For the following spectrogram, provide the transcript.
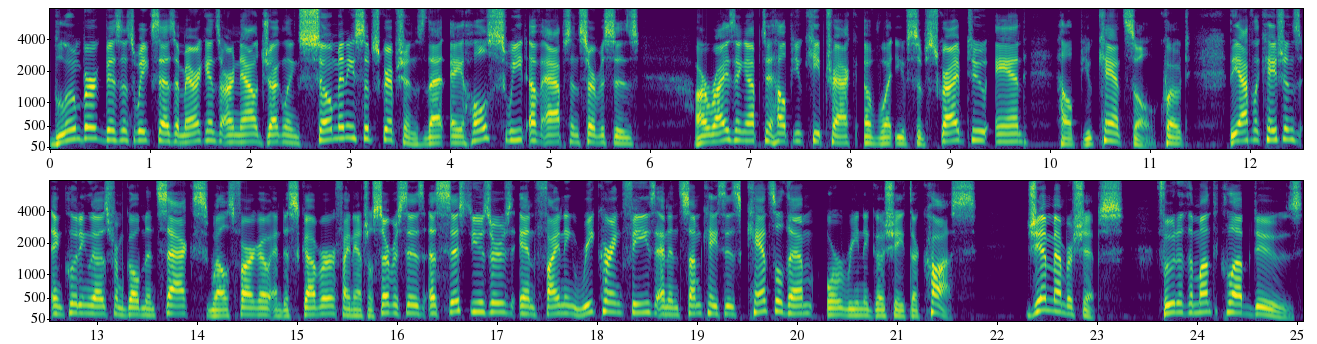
Bloomberg Businessweek says Americans are now juggling so many subscriptions that a whole suite of apps and services are rising up to help you keep track of what you've subscribed to and help you cancel. Quote The applications, including those from Goldman Sachs, Wells Fargo, and Discover Financial Services, assist users in finding recurring fees and, in some cases, cancel them or renegotiate their costs. Gym memberships, Food of the Month Club dues,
